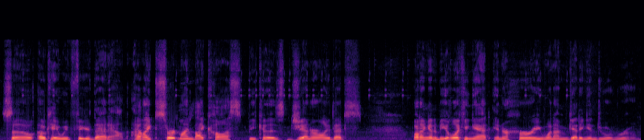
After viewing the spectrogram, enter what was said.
So, okay, we've figured that out. I like to sort mine by cost because generally that's what I'm going to be looking at in a hurry when I'm getting into a room.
